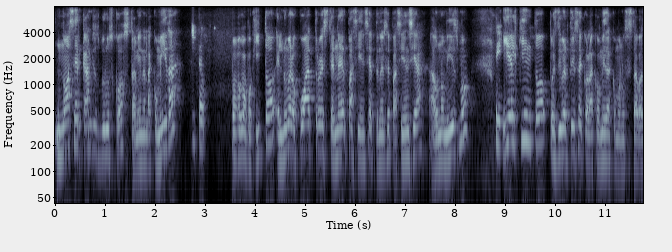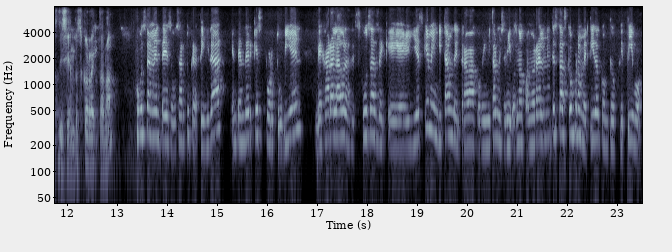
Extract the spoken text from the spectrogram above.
no hacer cambios bruscos también en la comida. Poco a poquito. El número cuatro es tener paciencia, tenerse paciencia a uno mismo. Y el quinto, pues divertirse con la comida, como nos estabas diciendo. Es correcto, ¿no? Justamente eso, usar tu creatividad, entender que es por tu bien, dejar al lado las excusas de que, y es que me invitaron del trabajo, me invitaron mis amigos, no, cuando realmente estás comprometido con tu objetivo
